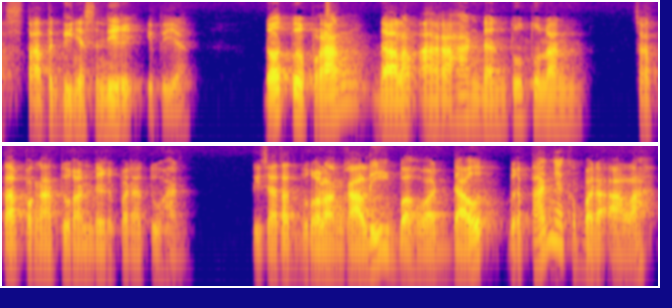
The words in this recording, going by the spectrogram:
strateginya sendiri gitu ya. Daud berperang dalam arahan dan tuntunan serta pengaturan daripada Tuhan. Dicatat berulang kali bahwa Daud bertanya kepada Allah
